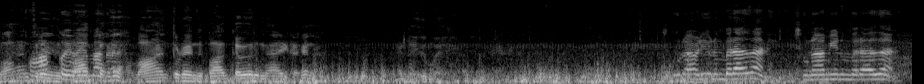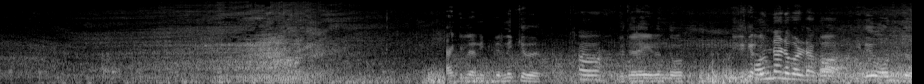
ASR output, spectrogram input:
வாகனத்துல பார்க்கவே இருந்து ஒரு மாதிரி கிடையாது நல்ல இது மாதிரி சூறாவளி ஒன்றும் பெறாதானே சுனாமி ஒன்றும் பெறாதானே சைக்கிளில் நிற்கிது நிற்குது ஓ இதில் இருந்தோ இது ஒன்றாண்டு போட்டாக்கோ இது ஒன்று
